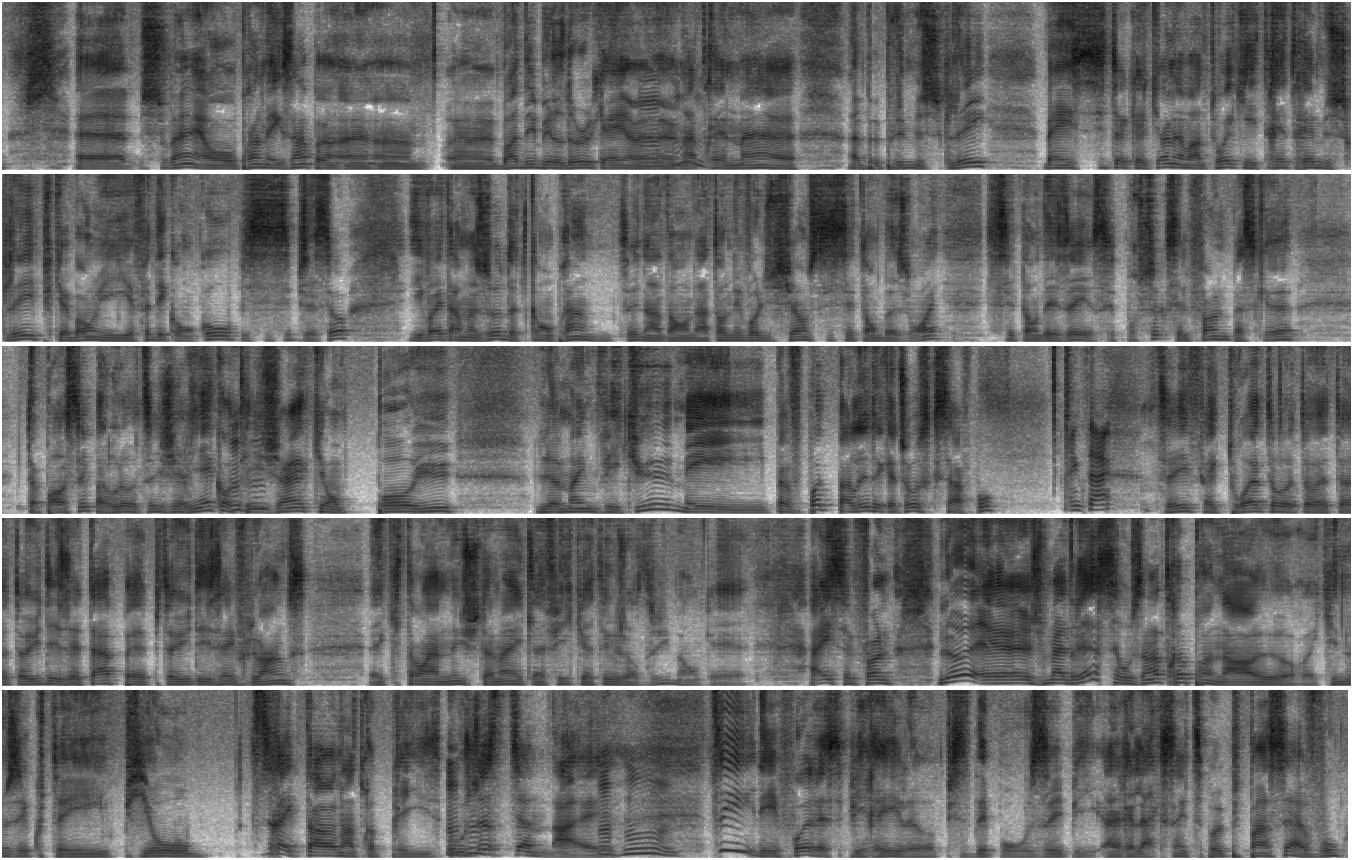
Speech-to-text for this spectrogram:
Euh, souvent, on prend l'exemple un, un, un- un bodybuilder qui a un, Mm-hmm. un entraînement euh, un peu plus musclé. Ben, si tu as quelqu'un devant toi qui est très, très musclé, puis que bon, il a fait des concours, puis si, puis c'est ça, il va être en mesure de te comprendre, tu sais, dans ton, dans ton évolution, si c'est ton besoin, si c'est ton désir. C'est pour ça que c'est le fun, parce que tu as passé par là. J'ai rien contre Mm-hmm. les gens qui n'ont pas eu le même vécu, mais ils peuvent pas te parler de quelque chose qu'ils savent pas. Exact. Tu sais, fait que toi, tu as, eu des étapes, euh, puis tu as eu des influences euh, qui t'ont amené justement à être la fille que tu es aujourd'hui. Donc, euh, hey, c'est le fun. Là, euh, je m'adresse aux entrepreneurs qui nous écoutent, puis aux directeurs d'entreprise, aux gestionnaires. Tu sais, des fois, respirer, là, puis se déposer, puis relaxer un petit peu, puis penser à vous.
